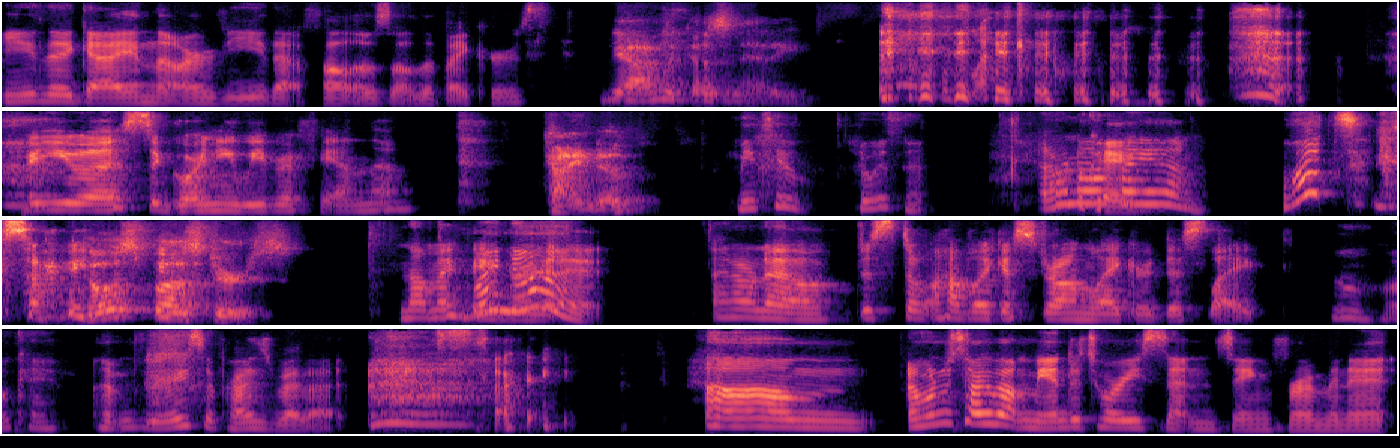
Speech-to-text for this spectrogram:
Are you the guy in the RV that follows all the bikers? Yeah, I'm the cousin Eddie. Are you a Sigourney Weaver fan though? Kind of. Me too. Who isn't? I don't know Okay. if I am. What? Sorry. Ghostbusters. Not my favorite. Why not? I don't know. Just don't have like a strong like or dislike. Oh, okay. I'm very surprised by that. Sorry. Um, I want to talk about mandatory sentencing for a minute.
